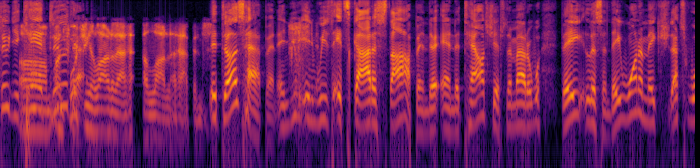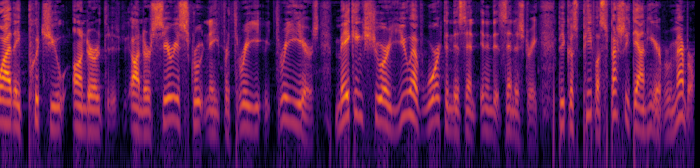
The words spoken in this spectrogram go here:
Dude, you can't um, do that. Unfortunately, a lot of that, a lot of that happens. It does happen, and you and we, it's got to stop. And the, and the townships, no matter what they listen, they want to make sure. That's why they put you under under serious scrutiny for three three years, making sure you have worked in this in, in this industry. Because people, especially down here, remember,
